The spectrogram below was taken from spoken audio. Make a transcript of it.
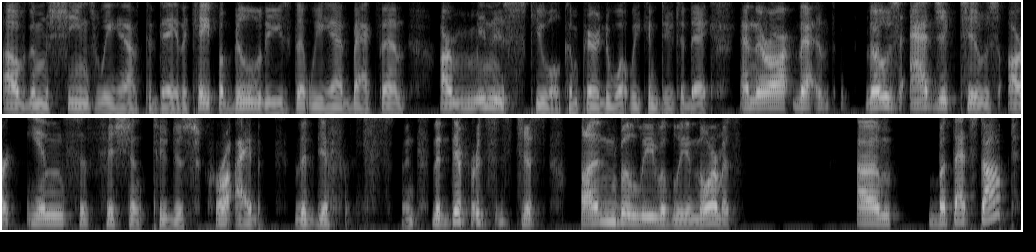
of the machines we have today. The capabilities that we had back then are minuscule compared to what we can do today. And there are that those adjectives are insufficient to describe the difference. And the difference is just unbelievably enormous. Um, but that stopped.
